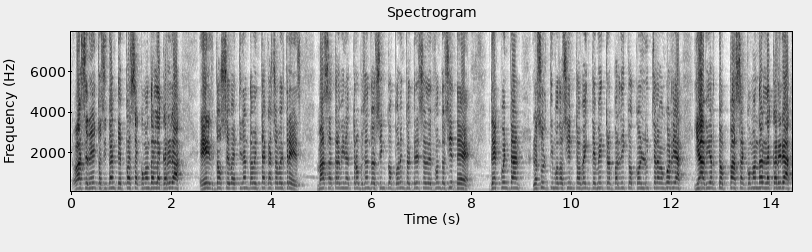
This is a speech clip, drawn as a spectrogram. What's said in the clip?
Lo hacen en estos instantes. Pasa a comandar la carrera el 12 va estirando ventaja sobre el 3. Más atrás viene tropezando el 5 por dentro el 13 del fondo 7. Descuentan los últimos 220 metros para disco con lucha a la vanguardia. Y abierto pasa a comandar la carrera.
